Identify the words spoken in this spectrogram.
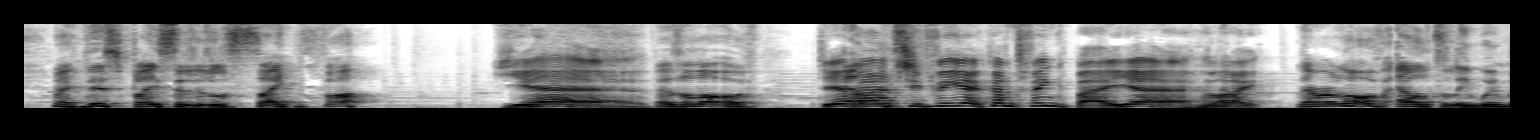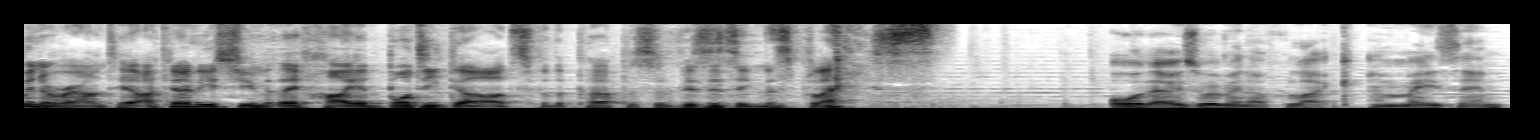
Made this place a little safer? yeah. There's a lot of. Yeah, actually, yeah, come to think about it, yeah. Like, there are a lot of elderly women around here. I can only assume that they've hired bodyguards for the purpose of visiting this place. all those women are, like, amazing.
